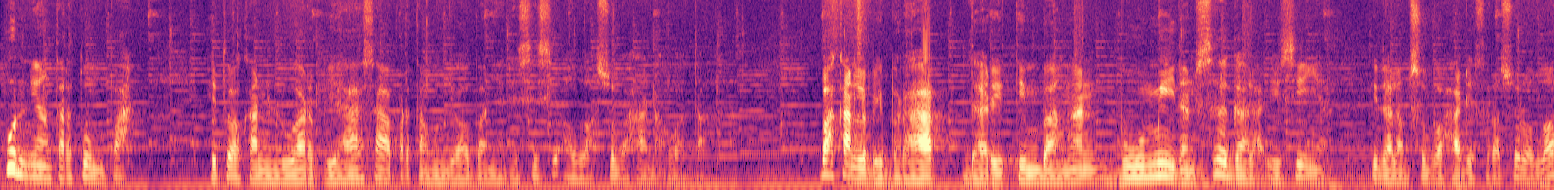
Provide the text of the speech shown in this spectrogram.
pun yang tertumpah, itu akan luar biasa pertanggungjawabannya di sisi Allah Subhanahu wa taala. Bahkan lebih berat dari timbangan bumi dan segala isinya di dalam sebuah hadis Rasulullah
